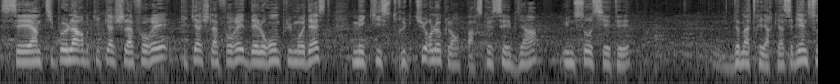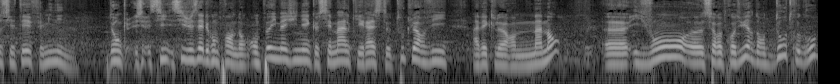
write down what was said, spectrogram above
c'est un petit peu l'arbre qui cache la forêt, qui cache la forêt d'ailerons plus modestes, mais qui structure le clan parce que c'est bien une société de matriarcat. C'est bien une société féminine. Donc, si, si j'essaie de comprendre, on peut imaginer que ces mâles qui restent toute leur vie avec leur maman, euh, ils vont euh, se reproduire dans d'autres groupes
